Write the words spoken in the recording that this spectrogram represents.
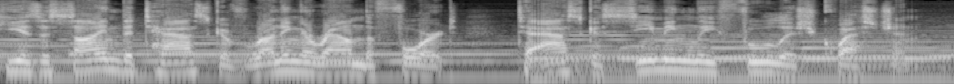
he is assigned the task of running around the fort to ask a seemingly foolish question.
